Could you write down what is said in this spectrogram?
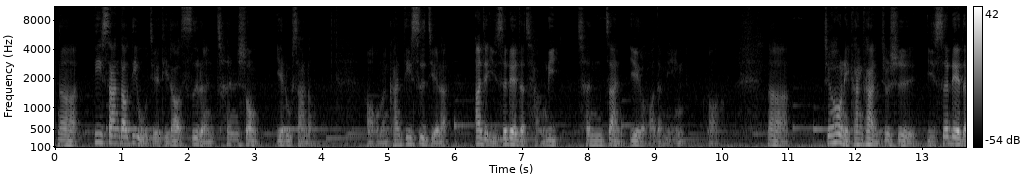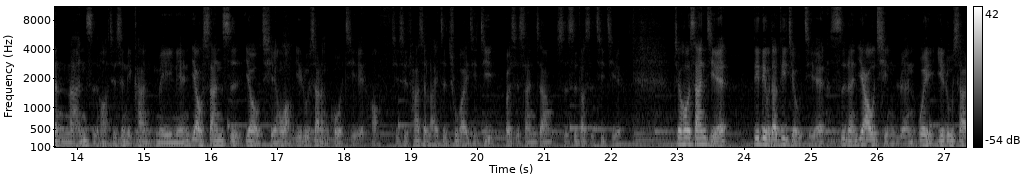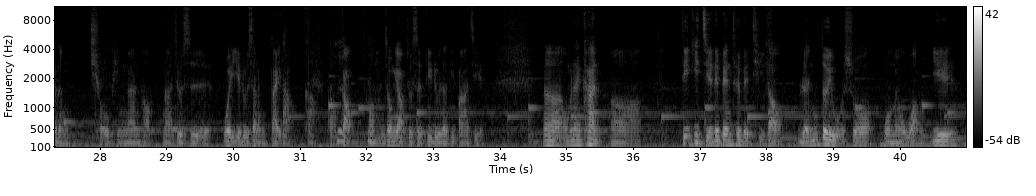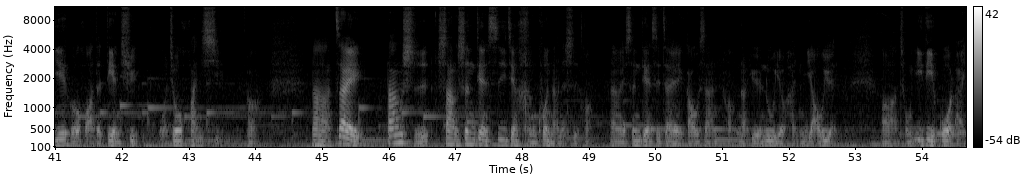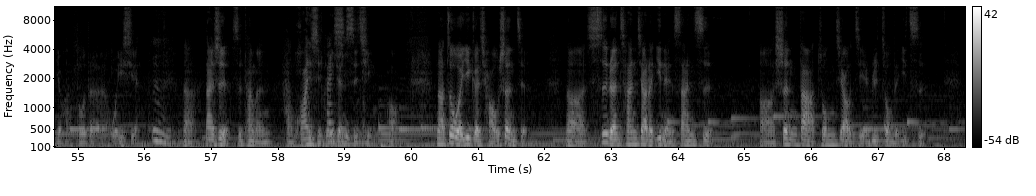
那第三到第五节提到诗人称颂耶路撒冷。好，我们看第四节了，按照以色列的常例称赞耶和华的名。哦，那。最后你看看，就是以色列的男子哈，其实你看每年要三次要前往耶路撒冷过节哈，其实他是来自出埃及记二十三章十四到十七节，最后三节第六到第九节，诗人邀请人为耶路撒冷求平安哈，那就是为耶路撒冷代祷祷告。哦，很重要，就是第六到第八节。那我们来看啊、呃，第一节那边特别提到，人对我说：“我们往耶耶和华的殿去，我就欢喜。”啊，那在当时上圣殿是一件很困难的事哈，因为圣殿是在高山哈，那原路又很遥远。啊，从异地过来有很多的危险，嗯，那但是是他们很欢喜的一件事情哦。那作为一个朝圣者，那诗人参加了一年三次啊盛大宗教节日中的一次，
